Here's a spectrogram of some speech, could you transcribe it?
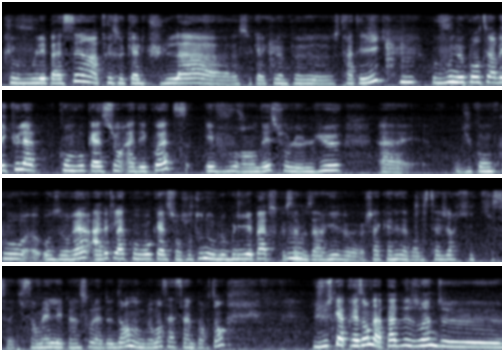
que vous voulez passer, hein, après ce calcul-là, euh, ce calcul un peu stratégique, Mm. vous ne conservez que la convocation adéquate et vous vous rendez sur le lieu euh, du concours aux horaires avec la convocation. Surtout, ne l'oubliez pas parce que ça Mm. nous arrive chaque année d'avoir des stagiaires qui, qui se- qui s'en mêlent les pinceaux là-dedans. Donc vraiment, ça c'est important. Jusqu'à présent, on n'a pas besoin de,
